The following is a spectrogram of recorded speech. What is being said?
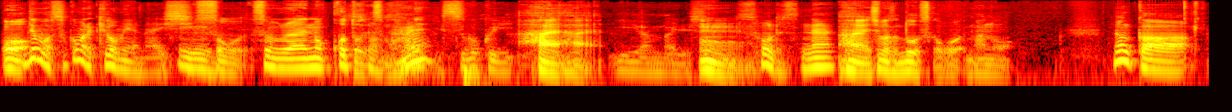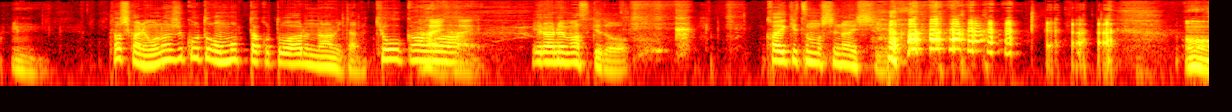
おうでもそこまで興味はないし、そう、それぐらいのことですもんはいね。すごくいいはいはい。いい塩梅でした、うん。そうですね。はい、柴田さんどうですか？これ、あの。なんか、うん。確かに同じことを思ったことはあるな、みたいな。共感は得られますけど、解決もしないし、うんうん。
